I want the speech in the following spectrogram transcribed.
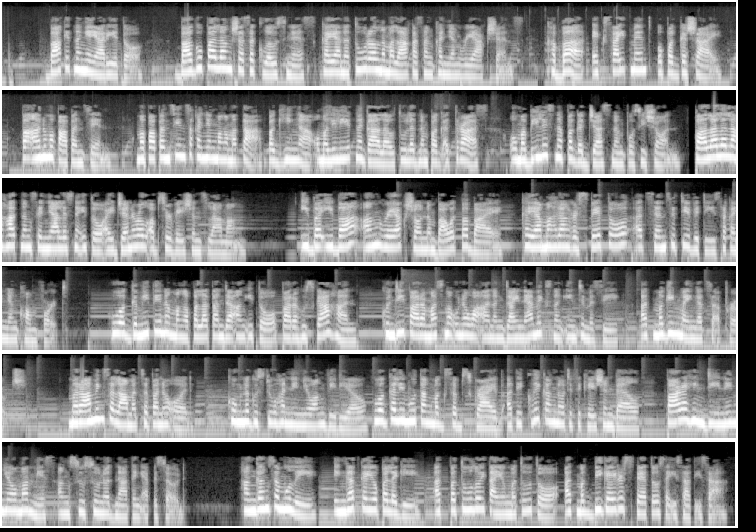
Bakit nangyayari ito? Bago pa lang siya sa closeness, kaya natural na malakas ang kanyang reactions. Kaba, excitement o pagka-shy. Paano mapapansin? Mapapansin sa kanyang mga mata, paghinga o maliliit na galaw tulad ng pag-atras o mabilis na pag-adjust ng posisyon. Paalala lahat ng senyales na ito ay general observations lamang. Iba-iba ang reaksyon ng bawat babae, kaya mahalang respeto at sensitivity sa kanyang comfort. Huwag gamitin ang mga palatandaang ito para husgahan, kundi para mas maunawaan ang dynamics ng intimacy at maging maingat sa approach. Maraming salamat sa panood. Kung nagustuhan ninyo ang video, huwag kalimutang mag-subscribe at i-click ang notification bell para hindi ninyo ma-miss ang susunod nating episode. Hanggang sa muli, ingat kayo palagi at patuloy tayong matuto at magbigay respeto sa isa't isa.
